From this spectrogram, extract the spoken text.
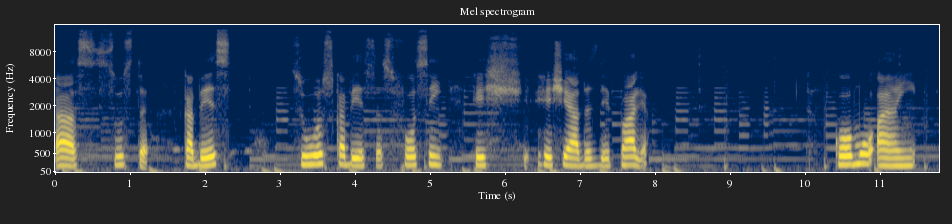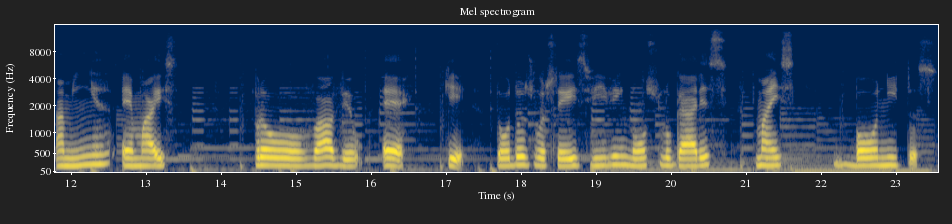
assusta. Cabeça, suas cabeças fossem recheadas de palha, como a, a minha é mais provável é que todos vocês vivem nos lugares mais bonitos,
